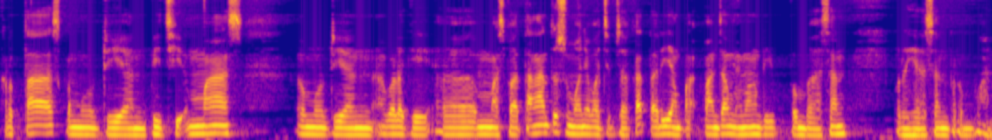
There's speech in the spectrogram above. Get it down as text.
kertas kemudian biji emas kemudian apa lagi eh, emas batangan itu semuanya wajib zakat tadi yang panjang memang di pembahasan perhiasan perempuan.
